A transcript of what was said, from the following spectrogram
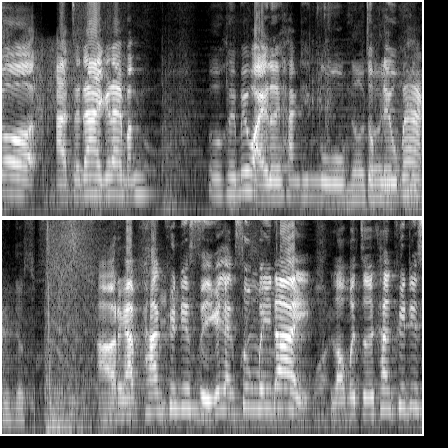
ก็อาจจะได้ก็ได้มั้งโอเคไม่ไหวเลยทางเทงูจบเร็วมากเอาละครับข้างขึ้นที่ 4 ก็ยังสู้ไม่ได้ เรามาเจอข้างขึ้นที่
